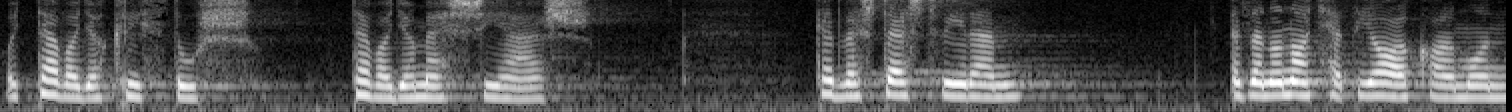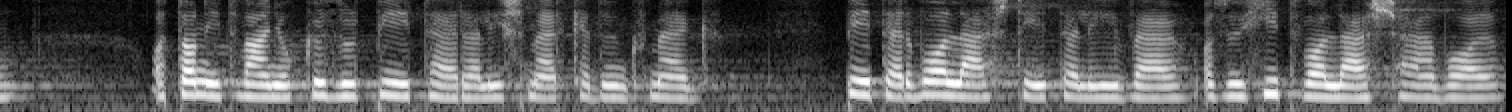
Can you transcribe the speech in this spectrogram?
hogy te vagy a Krisztus, te vagy a messiás. Kedves testvérem, ezen a nagyheti alkalmon a tanítványok közül Péterrel ismerkedünk meg. Péter vallástételével, az ő hitvallásával,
